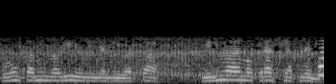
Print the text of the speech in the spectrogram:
por un camino libre y en libertad y en una democracia plena.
